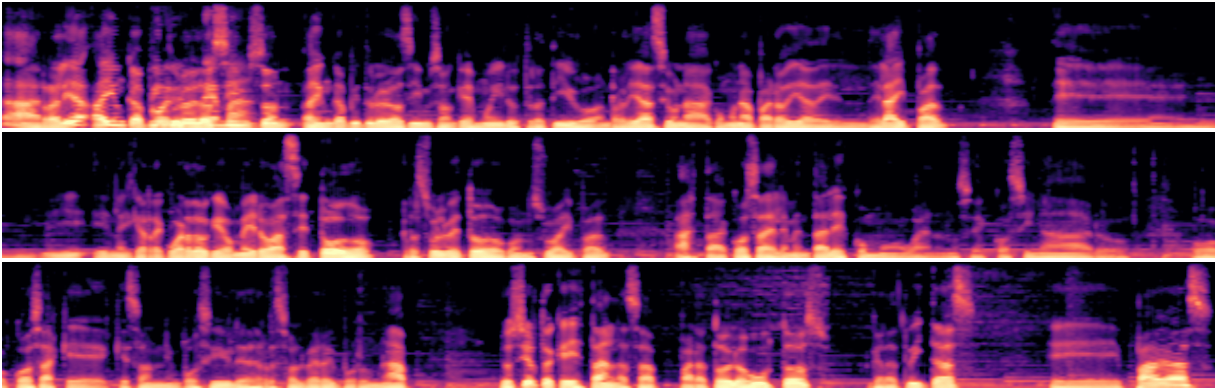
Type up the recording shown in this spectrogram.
Ah, en realidad hay un capítulo de Los. Simpson, hay un capítulo de Los Simpson que es muy ilustrativo. En realidad hace una como una parodia del, del iPad. Eh, y- en el que recuerdo que Homero hace todo, resuelve todo con su iPad, hasta cosas elementales como, bueno, no sé, cocinar o, o cosas que, que son imposibles de resolver hoy por una app. Lo cierto es que ahí están las apps para todos los gustos, gratuitas, eh, pagas,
